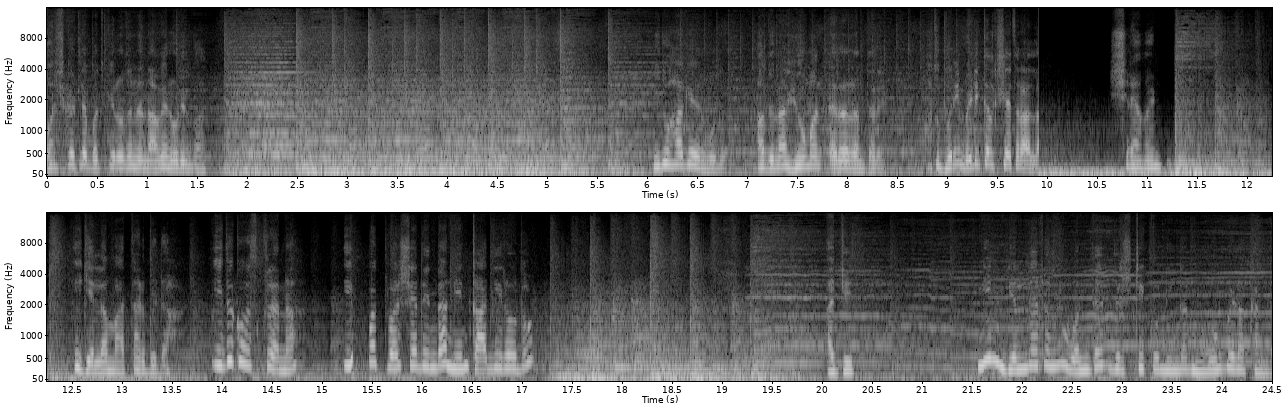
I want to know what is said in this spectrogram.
ವರ್ಷಗಟ್ಟಲೆ ಬದುಕಿರೋದನ್ನ ನಾವೇ ನೋಡಿಲ್ವಾ? ಇದು ಹಾಗೆ ಇರ್ಬೋದು. ಅದನ್ನ ಹ್ಯೂಮನ್ ಎರರ್ ಅಂತಾರೆ. ಅದು ಬರೀ ಮೆಡಿಕಲ್ ಕ್ಷೇತ್ರ ಅಲ್ಲ. ಶ್ರವಣ್ ಹೀಗೆಲ್ಲ ಮಾತಾಡ್ಬೇಡ. ಇದಕ್ಕೋಸ್ಕರನ ಇಪ್ಪತ್ತು ವರ್ಷದಿಂದ ನೀನು ಕಾದಿರೋದು ಅಜಿತ್ ನೀನು ಎಲ್ಲರನ್ನೂ ಒಂದೇ ದೃಷ್ಟಿಕೋನಿಂದ ನೋಡ್ಬೇಡ ಕಂದ.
